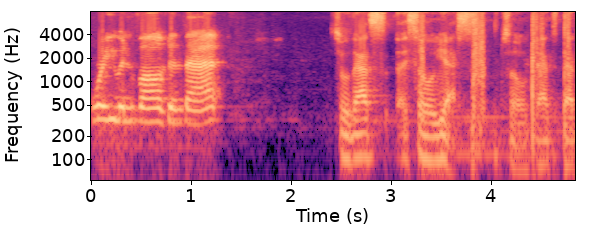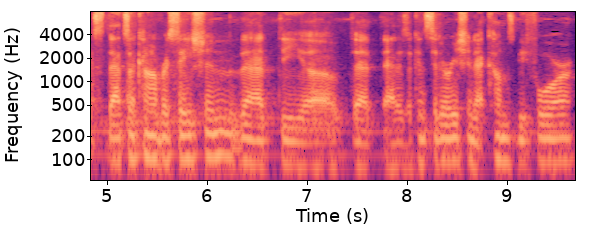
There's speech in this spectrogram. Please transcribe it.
were you involved in that? So that's so yes. So that's that's that's a conversation that the uh, that that is a consideration that comes before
